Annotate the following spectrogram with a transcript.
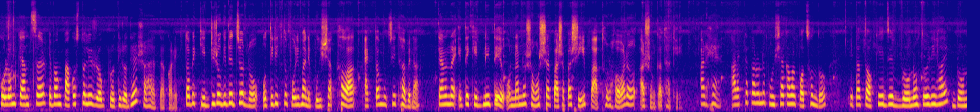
কোলন ক্যান্সার এবং পাকস্থলীর রোগ প্রতিরোধে সহায়তা করে। তবে কিডনি রোগীদের জন্য অতিরিক্ত পরিমাণে পুঁইশাক খাওয়া একদম উচিত হবে না, কেননা এতে কিডনিতে অন্যান্য সমস্যার পাশাপাশি পাথর হওয়ারও আশঙ্কা থাকে। আর হ্যাঁ আরেকটা কারণে পুঁইশাক আমার পছন্দ, এটা ত্বকে যে ব্রণ তৈরি হয়, ব্রণ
